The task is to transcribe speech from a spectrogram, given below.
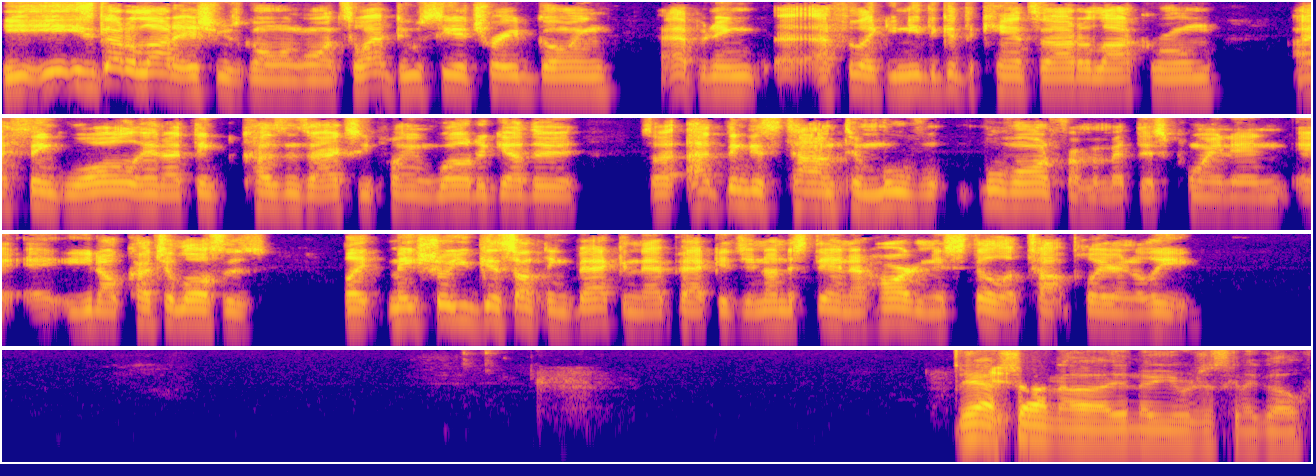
He he's got a lot of issues going on. So I do see a trade going happening. I feel like you need to get the cancer out of the locker room. I think Wall and I think Cousins are actually playing well together. So I think it's time to move move on from him at this point and, and, you know cut your losses, but make sure you get something back in that package and understand that Harden is still a top player in the league. Yeah, Sean, uh, I know you were just gonna go.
